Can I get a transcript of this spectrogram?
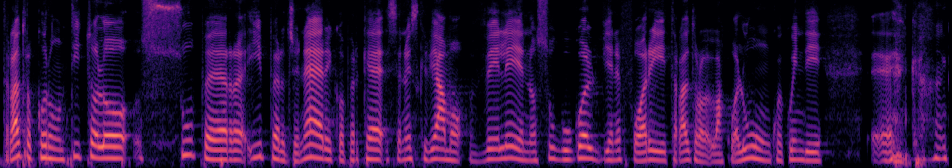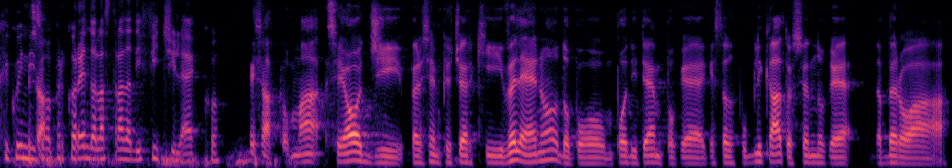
tra l'altro, con un titolo super iper generico, perché se noi scriviamo veleno su Google viene fuori, tra l'altro, la qualunque, quindi eh, anche quindi esatto. stiamo percorrendo la strada difficile, ecco. Esatto, ma se oggi, per esempio, cerchi veleno, dopo un po' di tempo che, che è stato pubblicato, essendo che davvero ha,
